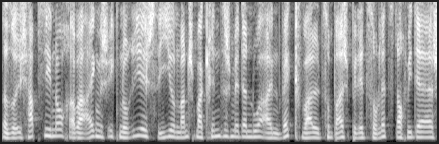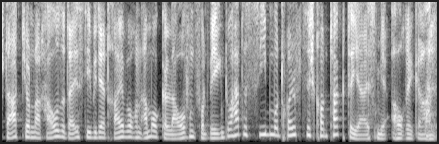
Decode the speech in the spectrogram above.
Also ich habe sie noch, aber eigentlich ignoriere ich sie und manchmal grinse ich mir dann nur einen weg, weil zum Beispiel jetzt zuletzt auch wieder Stadion nach Hause, da ist die wieder drei Wochen Amok gelaufen, von wegen, du hattest 37 Kontakte, ja, ist mir auch egal.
